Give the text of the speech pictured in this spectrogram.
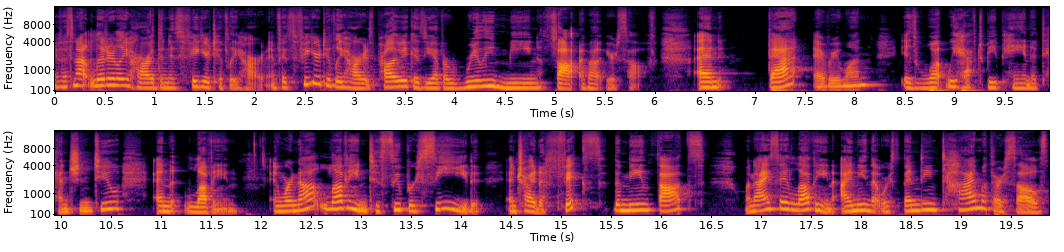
If it's not literally hard, then it's figuratively hard. If it's figuratively hard, it's probably because you have a really mean thought about yourself. And that, everyone, is what we have to be paying attention to and loving. And we're not loving to supersede and try to fix the mean thoughts when I say loving, I mean that we're spending time with ourselves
